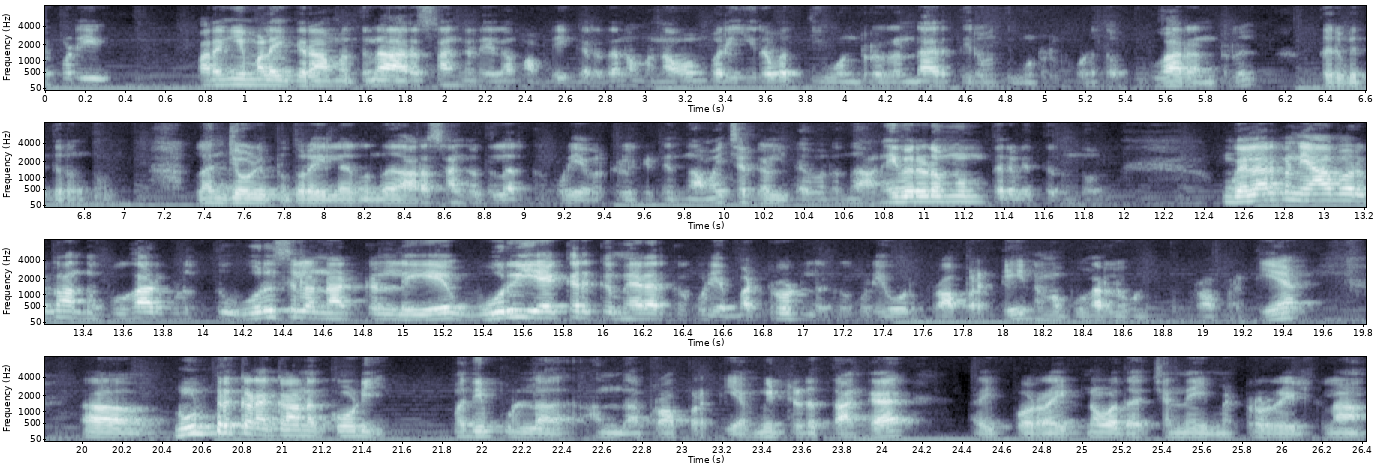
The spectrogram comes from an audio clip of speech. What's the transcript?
எப்படி பரங்கிமலை கிராமத்தில் அரசாங்க நிலம் அப்படிங்கிறத நம்ம நவம்பர் இருபத்தி ஒன்று ரெண்டாயிரத்தி இருபத்தி மூன்றில் கொடுத்த புகார் அன்று தெரிவித்திருந்தோம். லஞ்ச ஒழிப்புத்துறையிலிருந்து அரசாங்கத்தில் இருக்கக்கூடியவர்கள்கிட்ட இருந்து அமைச்சர்களிடமிருந்து அனைவரிடமும் தெரிவித்திருந்தோம். உங்க எல்லாருக்கும் ஞாபகம் இருக்கும் அந்த புகார் கொடுத்து ஒரு சில நாட்கள்லயே ஒரு ஏக்கருக்கு மேல இருக்கக்கூடிய பட் ரோட்ல இருக்கக்கூடிய ஒரு ப்ராப்பர்ட்டி நம்ம புகார்ல கொடுத்த ப்ராப்பர்ட்டியை நூற்றுக்கணக்கான கோடி மதிப்புள்ள அந்த ப்ராப்பர்ட்டியை மீட்டெடுத்தாங்க. இப்போ ரைட் நோ அதை சென்னை மெட்ரோ ரயிலுக்குலாம்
